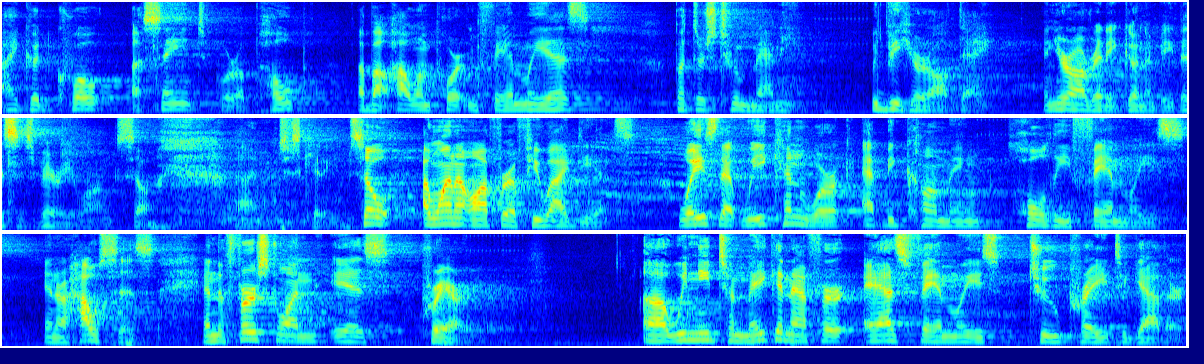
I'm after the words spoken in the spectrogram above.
I could quote a saint or a pope about how important family is, but there's too many. We'd be here all day. And you're already to be. This is very long. So I'm just kidding. So I want to offer a few ideas ways that we can work at becoming holy families in our houses. And the first one is prayer uh, we need to make an effort as families to pray together.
